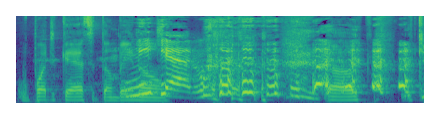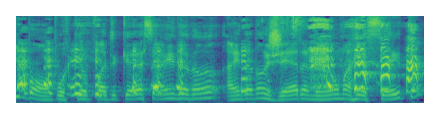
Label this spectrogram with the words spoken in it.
o podcast também Nem não. quero. não, que bom, porque o podcast ainda não, ainda não gera nenhuma receita.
